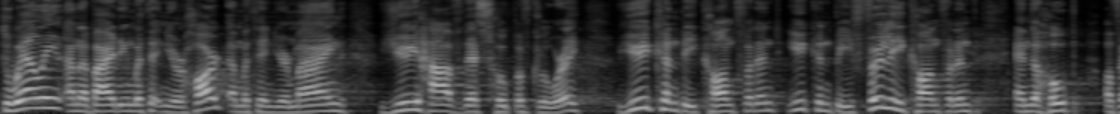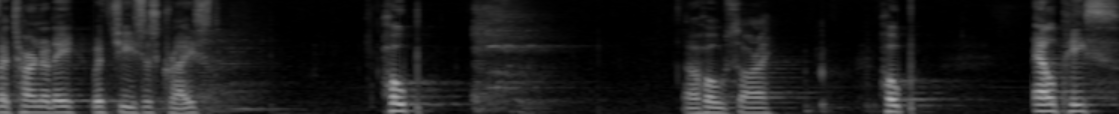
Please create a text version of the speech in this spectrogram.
dwelling and abiding within your heart and within your mind, you have this hope of glory. You can be confident, you can be fully confident in the hope of eternity with Jesus Christ. Hope. Oh, hope, sorry. Hope. Elpis.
